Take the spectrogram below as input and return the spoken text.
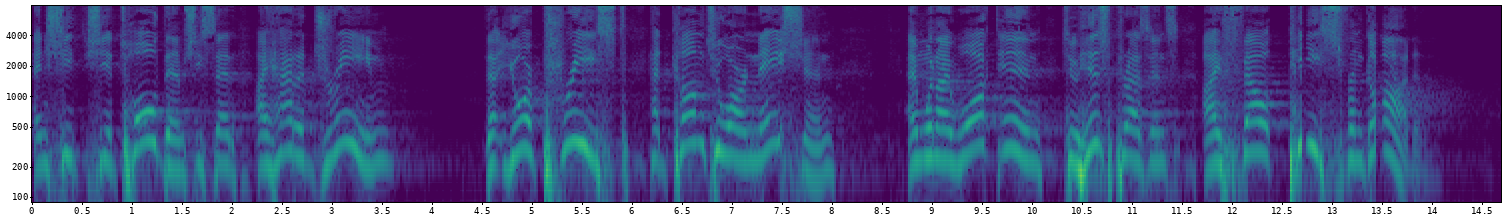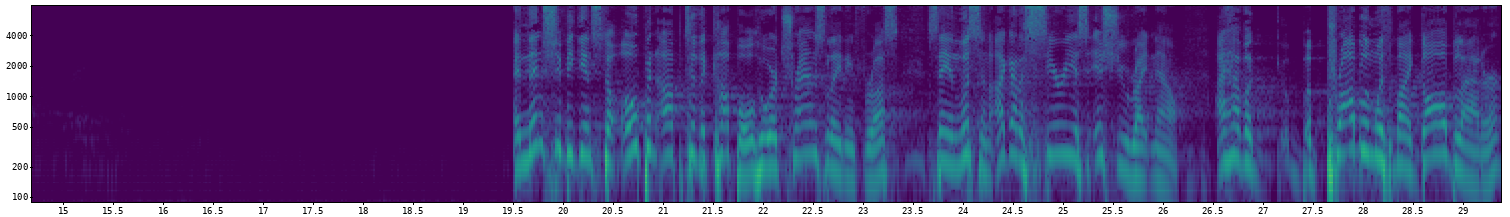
And she, she had told them, she said, I had a dream that your priest had come to our nation and when I walked in to his presence, I felt peace from God. And then she begins to open up to the couple who are translating for us, saying, Listen, I got a serious issue right now. I have a, a problem with my gallbladder,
